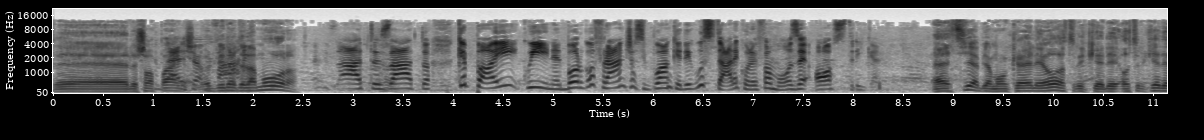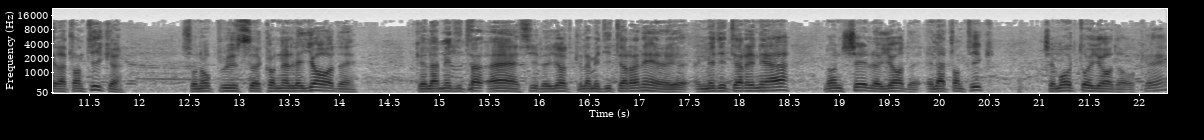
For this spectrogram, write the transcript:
le champagne, Beh, champagne. il vino dell'amore. Esatto, esatto. Che poi qui nel Borgo Francia si può anche degustare con le famose ostriche. Eh sì, abbiamo anche le ostriche, le ostriche dell'Atlantique. Sono più con le iode che la, Mediter- eh, sì, che la Mediterranea. Non c'è lo iodo e l'Atlantic c'è molto iodo, ok?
